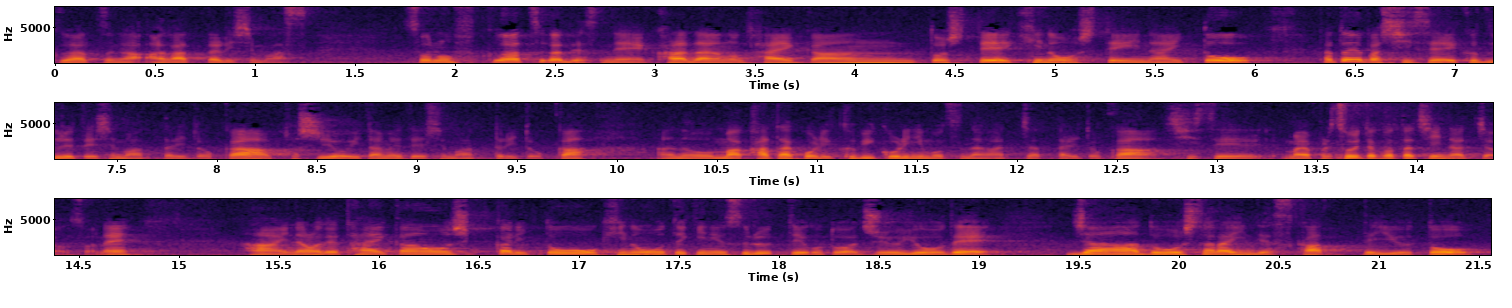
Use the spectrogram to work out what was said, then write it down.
腹圧が上がったりします。その腹圧がですね体の体幹として機能していないと例えば姿勢崩れてしまったりとか腰を痛めてしまったりとかあの、まあ、肩こり首こりにもつながっちゃったりとか姿勢、まあ、やっぱりそういった形になっちゃうんですよね、はい、なので体幹をしっかりと機能的にするっていうことは重要でじゃあどうしたらいいんですかっていうと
